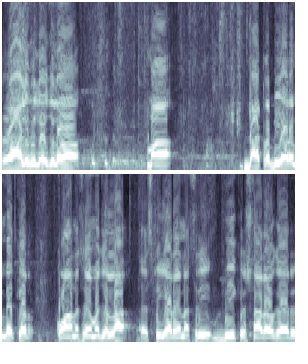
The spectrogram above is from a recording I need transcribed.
ర్యాలీ విలేజ్లో మా డాక్టర్ బిఆర్ అంబేద్కర్ కోనసీమ జిల్లా ఎస్పీ గారైన శ్రీ బి కృష్ణారావు గారు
